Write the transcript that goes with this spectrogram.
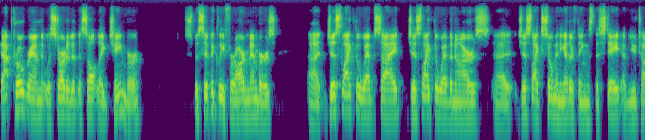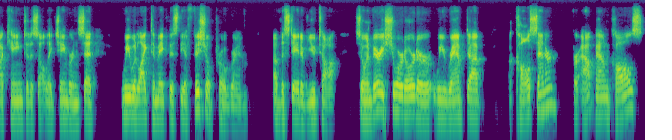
that program that was started at the Salt Lake Chamber, specifically for our members, uh, just like the website, just like the webinars, uh, just like so many other things, the state of Utah came to the Salt Lake Chamber and said, we would like to make this the official program of the state of Utah. So, in very short order, we ramped up a call center for outbound calls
